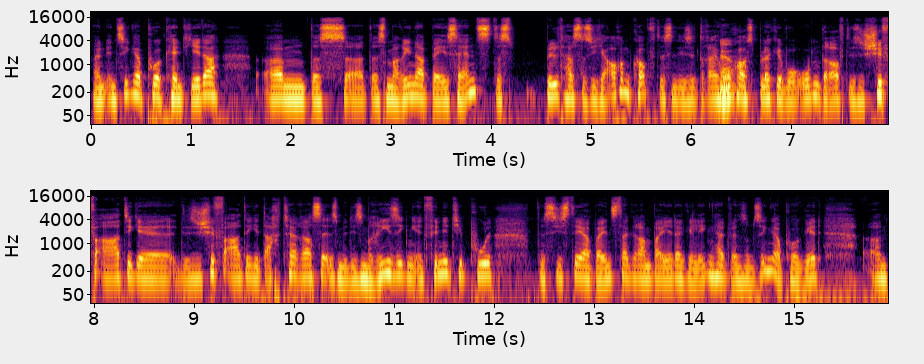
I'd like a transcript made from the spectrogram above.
In Singapur kennt jeder ähm, das, äh, das Marina Bay Sands, das Bild hast du sicher auch im Kopf. Das sind diese drei ja. Hochhausblöcke, wo oben drauf diese schiffartige, diese schiffartige Dachterrasse ist mit diesem riesigen Infinity Pool. Das siehst du ja bei Instagram bei jeder Gelegenheit, wenn es um Singapur geht. Ähm,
